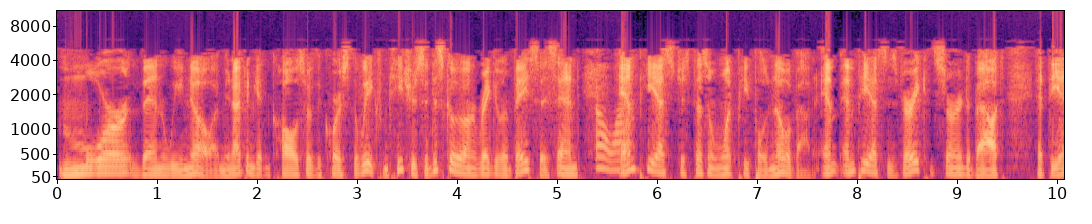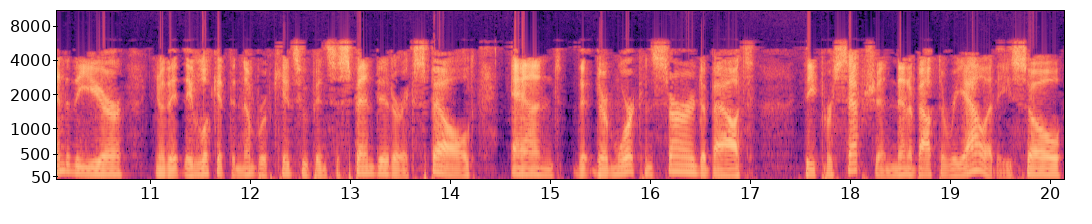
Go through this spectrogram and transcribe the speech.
more than we know. I mean, I've been getting calls over the course of the week from teachers that this goes on a regular basis, and Oh, wow. MPS just doesn't want people to know about it. M- MPS is very concerned about at the end of the year, you know, they, they look at the number of kids who've been suspended or expelled, and th- they're more concerned about the perception than about the reality. So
